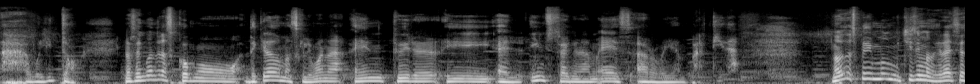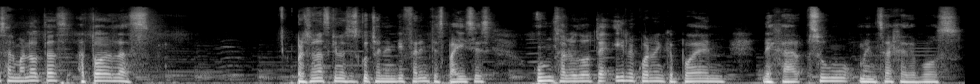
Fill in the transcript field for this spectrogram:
ah, abuelito. Nos encuentras como de más que en Twitter y el Instagram es arroba partida. Nos despedimos, muchísimas gracias almanotas, a todas las personas que nos escuchan en diferentes países. Un saludote y recuerden que pueden dejar su mensaje de voz.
